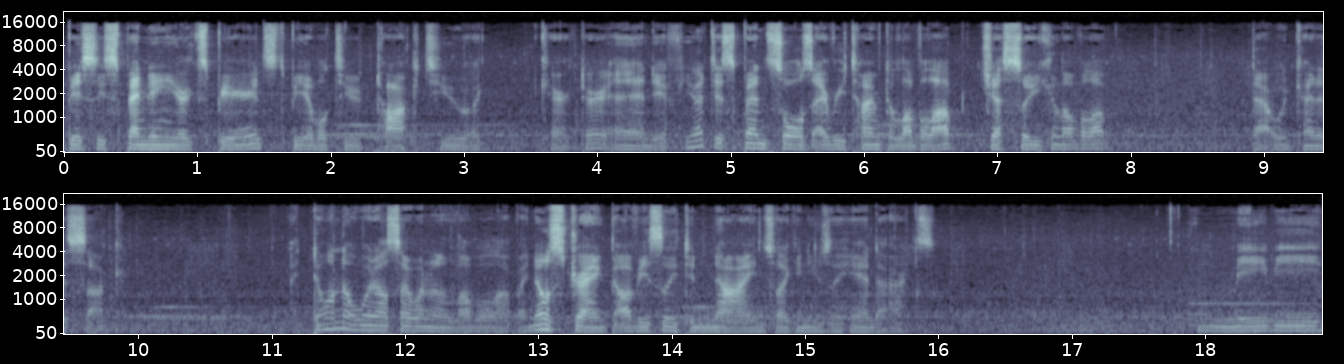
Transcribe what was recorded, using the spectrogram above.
basically spending your experience to be able to talk to a character, and if you had to spend souls every time to level up, just so you can level up, that would kind of suck. I don't know what else I want to level up. I know strength, obviously, to 9, so I can use the hand axe. Maybe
